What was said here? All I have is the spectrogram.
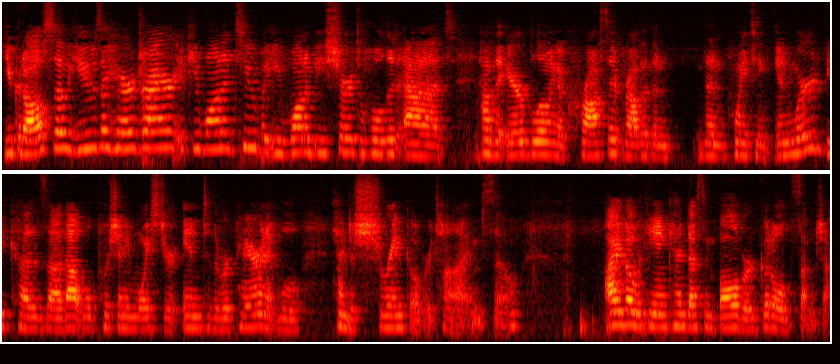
You could also use a hair dryer if you wanted to, but you want to be sure to hold it at, have the air blowing across it rather than, than pointing inward because uh, that will push any moisture into the repair and it will tend to shrink over time. So I go with the incandescent bulb or good old sunshine.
